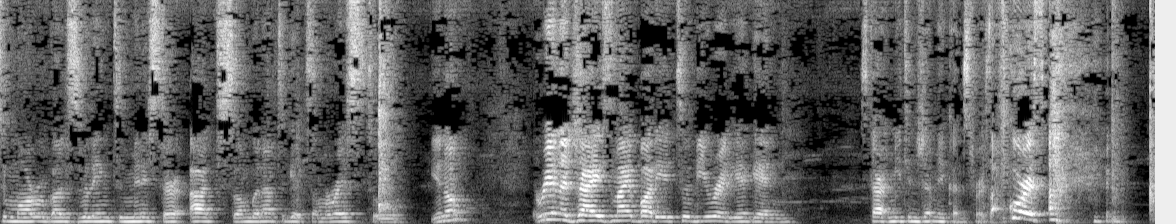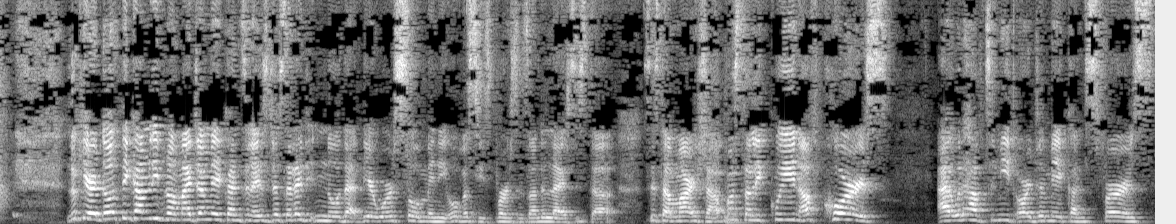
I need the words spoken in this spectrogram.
tomorrow, God's willing, to minister at. So I'm to have to get some rest to, you know, re-energize my body to be ready again. Start meeting Jamaicans first. Of course. Look here, don't think I'm leaving out my Jamaicans. And it's just that I didn't know that there were so many overseas persons on the live. Sister, Sister Marsha, Apostolic Queen, of course. I would have to meet our Jamaicans first.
